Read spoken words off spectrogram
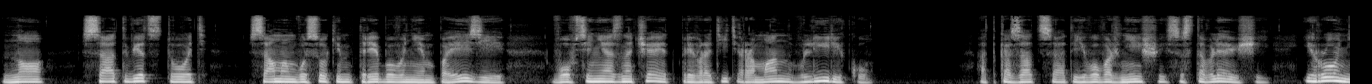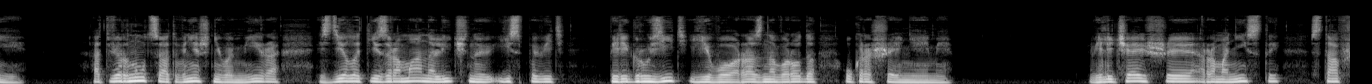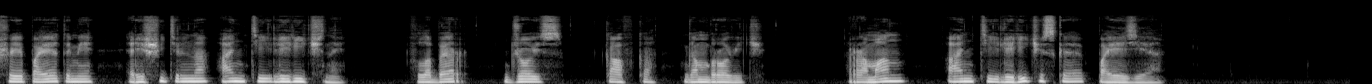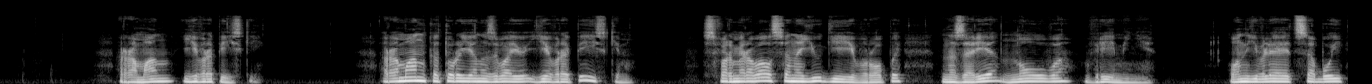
Но соответствовать самым высоким требованиям поэзии вовсе не означает превратить роман в лирику, отказаться от его важнейшей составляющей — иронии — отвернуться от внешнего мира, сделать из романа личную исповедь, перегрузить его разного рода украшениями. Величайшие романисты, ставшие поэтами, решительно антилиричны. Флабер, Джойс, Кавка, Гамбрович. Роман «Антилирическая поэзия». Роман европейский. Роман, который я называю европейским, сформировался на юге Европы на заре нового времени. Он является собой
